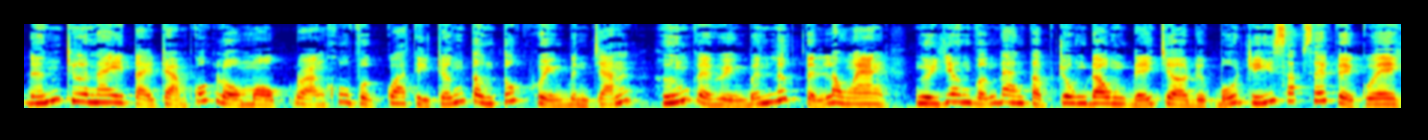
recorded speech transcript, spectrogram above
Đến trưa nay tại trạm quốc lộ 1 đoạn khu vực qua thị trấn Tân Túc, huyện Bình Chánh, hướng về huyện Bến Lức, tỉnh Long An, người dân vẫn đang tập trung đông để chờ được bố trí sắp xếp về quê.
